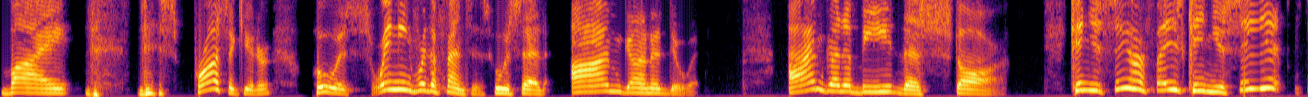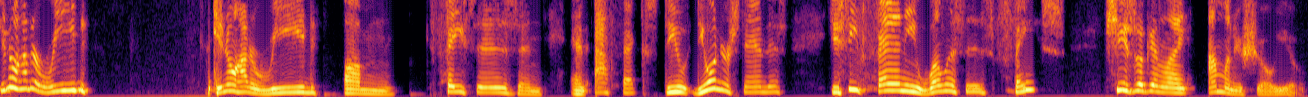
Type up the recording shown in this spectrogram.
by this prosecutor who was swinging for the fences, who said, I'm going to do it. I'm going to be the star. Can you see her face? Can you see it? Do you know how to read do you know how to read um, faces and and affects? Do you do you understand this? You see Fani Willis's face? She's looking like I'm going to show you.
